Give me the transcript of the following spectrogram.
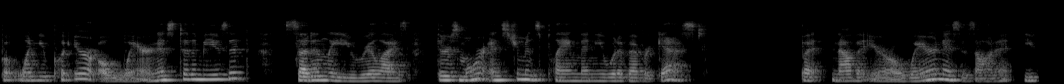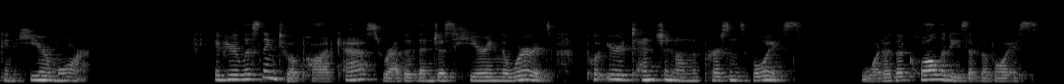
but when you put your awareness to the music, suddenly you realize there's more instruments playing than you would have ever guessed. But now that your awareness is on it, you can hear more. If you're listening to a podcast rather than just hearing the words, put your attention on the person's voice. What are the qualities of the voice?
